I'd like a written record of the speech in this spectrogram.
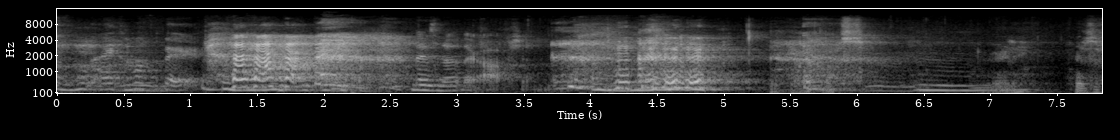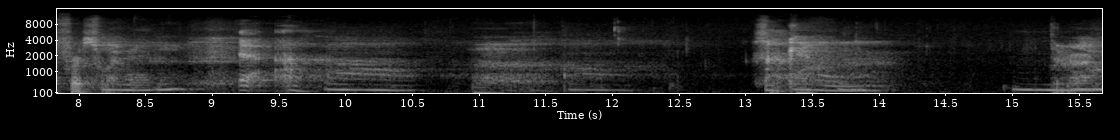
I call mm-hmm. third. There's no other option. Okay, first. Ready? Here's the first You one. ready? Yeah. Second. Third.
